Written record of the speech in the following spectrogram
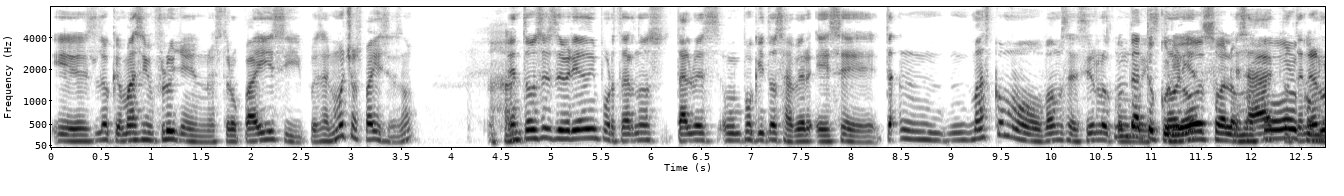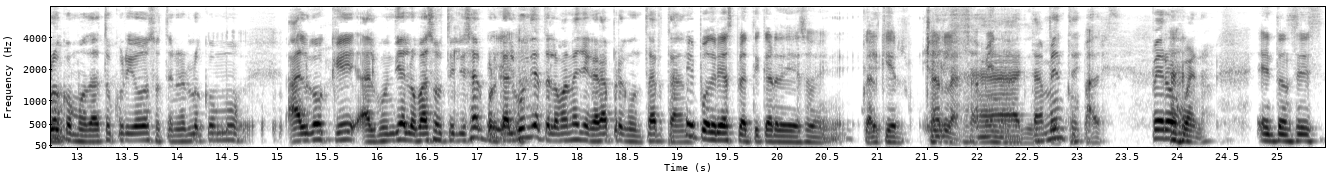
es lo que más influye en nuestro país y pues en muchos países, ¿no? Ajá. Entonces debería de importarnos tal vez un poquito saber ese, más como, vamos a decirlo, como un dato historia. curioso a lo Exacto, mejor. tenerlo como- como dato curioso, tenerlo como algo que algún día lo vas a utilizar, porque Eh, algún día te lo van a llegar a preguntar tan... Y podrías platicar de eso en cualquier charla amena de- de Exactamente. compadres. Pero bueno, Entonces,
